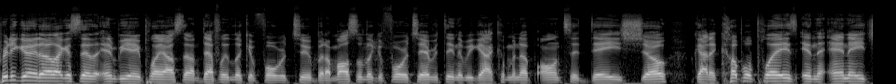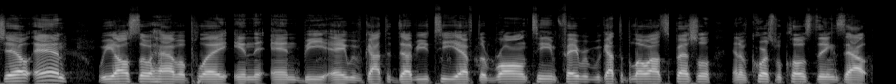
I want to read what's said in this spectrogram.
pretty good, uh, like I said, the NBA playoffs that I'm definitely looking forward to. But I'm also looking forward to everything that we got coming up on today's show. We've got a couple plays in the NHL, and we also have a play in the NBA. We've got the WTF, the wrong team favorite. We got the blowout special, and of course, we'll close things out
